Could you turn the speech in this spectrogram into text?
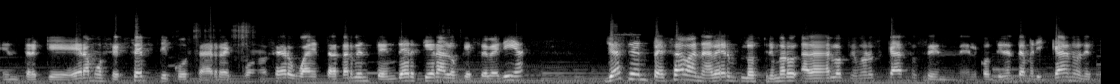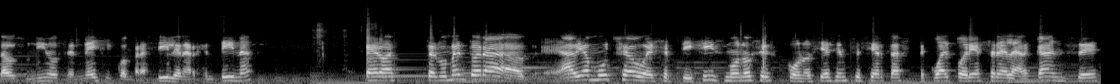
entre que éramos escépticos a reconocer o a tratar de entender qué era lo que se venía, ya se empezaban a ver los primeros, a dar los primeros casos en, el continente americano, en Estados Unidos, en México, en Brasil, en Argentina, pero hasta el momento era, había mucho escepticismo, no se conocía ciencia cierta cuál podría ser el alcance,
